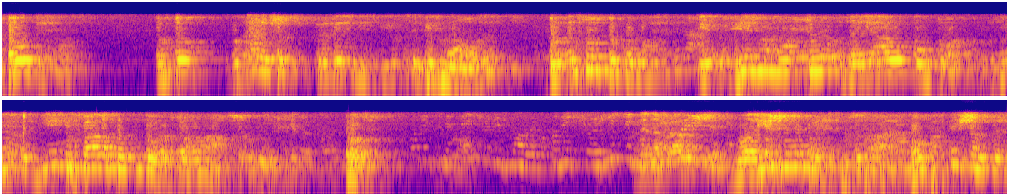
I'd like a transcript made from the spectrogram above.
Хто утримався? Тобто, виходить, що кредитні спілці відмовили, донесуть документи і візьмемо цю заяву повторно. Розумієте, є якась певна процедура, всього навсього. Прошу. Не що що набрали чинності. Ну, рішення прийнято, все правильно. Ну, фактично, це ж...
